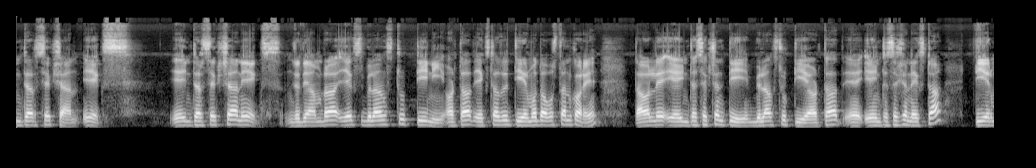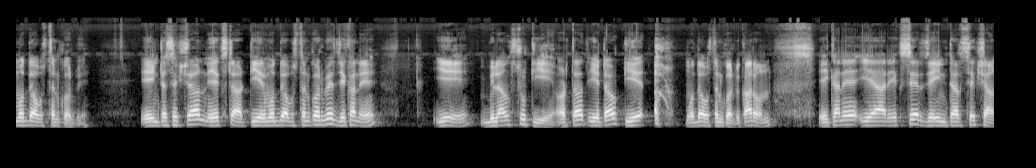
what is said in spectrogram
intersection X A intersection X যদি আমরা এক্স বিলংস টু টি নিই, অর্থাৎ এক্সটা যদি টি এর মধ্যে অবস্থান করে, তাহলে A intersection T belongs to T অর্থাৎ এ ইন্টারসেকশন এক্সটা টি এর মধ্যে অবস্থান করবে। এ ইন্টারসেকশন এক্সটা টি এর মধ্যে অবস্থান করবে, যেখানে এ বিলংস টু টি এ, অর্থাৎ এটাও টি এর মধ্যে অবস্থান করবে। কারণ এখানে এ আর এক্সের যে ইন্টারসেকশন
